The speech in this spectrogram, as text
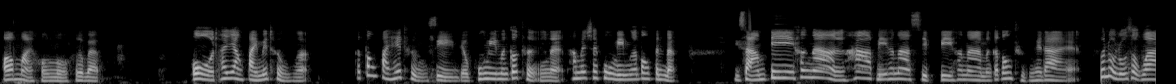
เป้าหมายของหนูคือแบบ โอ้ถ้ายังไปไม่ถึงอะ ก็ต้องไปให้ถึงสิเดี๋ยวพรุ่งนี้มันก็ถึงแหละถ้าไม่ใช่พรุ่งนี้มันก็ต้องเป็นแบบอีกสามปีข้างหน้าหรือห้าปีข้างหน้าสิบปีข้างหน้ามันก็ต้องถึงให้ได้เพราะหนูรู้สึกว่า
